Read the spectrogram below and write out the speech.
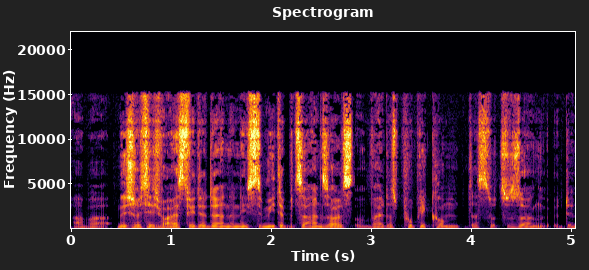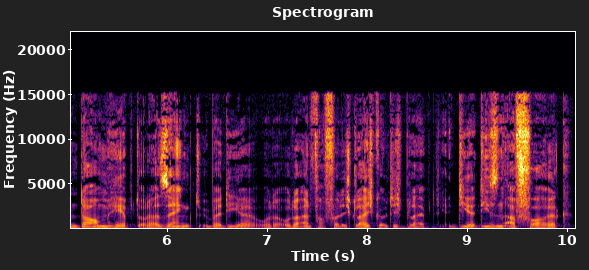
aber nicht richtig weißt, wie du deine nächste Miete bezahlen sollst, weil das Publikum, das sozusagen den Daumen hebt oder senkt über dir oder, oder einfach völlig gleichgültig bleibt, dir diesen Erfolg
